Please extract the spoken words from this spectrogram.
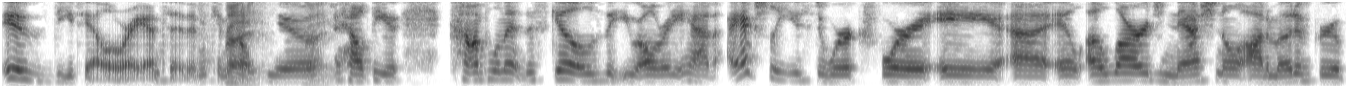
is detail oriented and can right, help you right. help you complement the skills that you already have. I actually used to work for a uh, a, a, large national automotive group,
